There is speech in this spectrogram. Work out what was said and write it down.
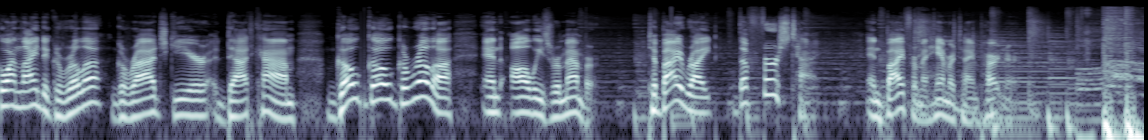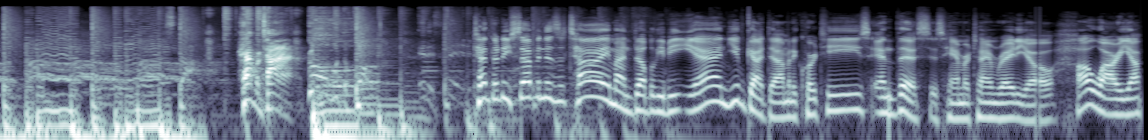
Go online to gorillagaragegear.com. Go, go, Gorilla. And always remember to buy right the first time and buy from a Hammer Time partner. Hammer Time! 1037 is the time on WBEN. You've got Dominic Cortese, and this is Hammer Time Radio. How are you?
